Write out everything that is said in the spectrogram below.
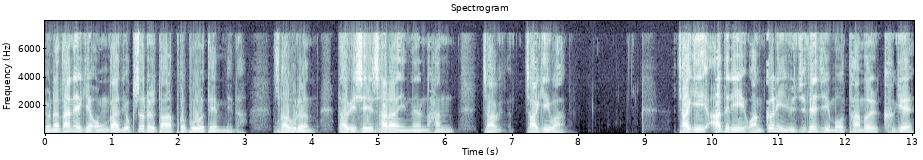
요나단에게 온갖 욕설을 다 퍼부어 댑니다. 사울은 다윗이 살아있는 한 자, 자기와 자기 아들이 왕권이 유지되지 못함을 크게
